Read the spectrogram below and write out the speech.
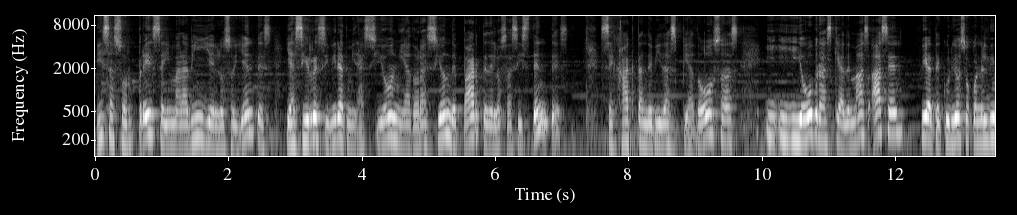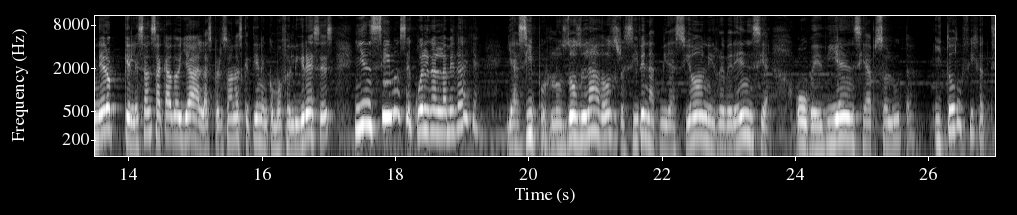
esa sorpresa y maravilla en los oyentes y así recibir admiración y adoración de parte de los asistentes. Se jactan de vidas piadosas y, y obras que además hacen Fíjate, curioso, con el dinero que les han sacado ya a las personas que tienen como feligreses y encima se cuelgan la medalla. Y así por los dos lados reciben admiración y reverencia, obediencia absoluta. Y todo, fíjate,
